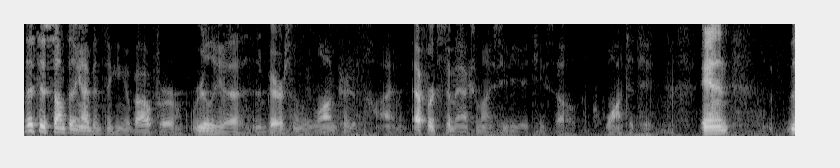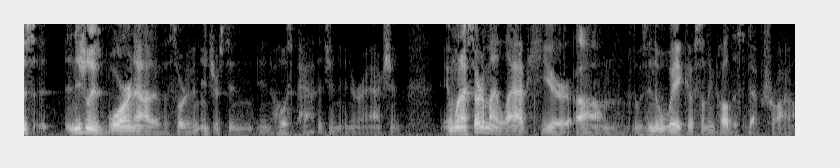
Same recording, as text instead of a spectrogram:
this is something I've been thinking about for really a, an embarrassingly long period of time. Efforts to maximize CD8 T cell quantity. And this initially was born out of a sort of an interest in, in host pathogen interaction. And when I started my lab here, um, it was in the wake of something called the STEP trial.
